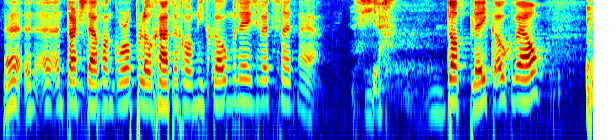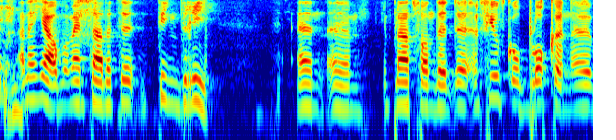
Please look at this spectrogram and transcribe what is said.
hè, een, een touchdown van Garoppolo gaat er gewoon niet komen deze wedstrijd. Nou ja, Ja. Dat bleek ook wel. Alleen ja, op het moment staat het eh, 10-3. En ehm, in plaats van de, de, een field goal blokken, eh,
